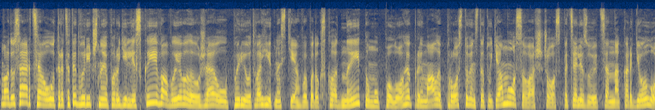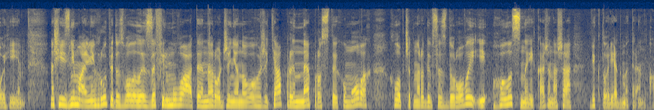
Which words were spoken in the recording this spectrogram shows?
Ваду серця у 32-річної породіллі з Києва виявили уже у період вагітності. Випадок складний, тому пологи приймали просто в інституті Амосова, що спеціалізується на кардіології. Нашій знімальній групі дозволили зафільмувати народження нового життя при непростих умовах. Хлопчик народився здоровий і голосний, каже наша Вікторія Дмитренко.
